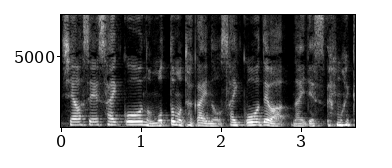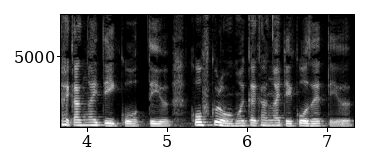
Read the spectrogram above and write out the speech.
幸せ最高の最も高いの最高ではないです。もう一回考えていこうっていう幸福論をもう一回考えていこうぜっていう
